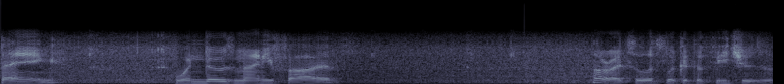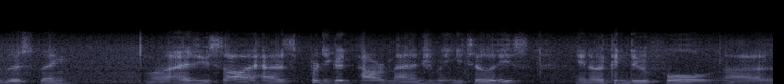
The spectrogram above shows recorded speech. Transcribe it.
Bang! Windows 95. Alright, so let's look at the features of this thing. Uh, as you saw, it has pretty good power management utilities. You know, it can do full uh,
